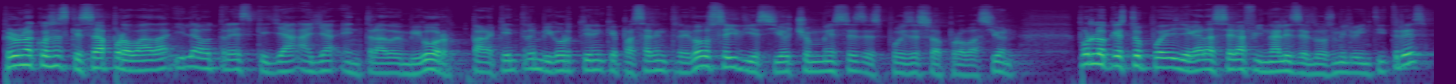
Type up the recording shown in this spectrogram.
Pero una cosa es que sea aprobada y la otra es que ya haya entrado en vigor. Para que entre en vigor tienen que pasar entre 12 y 18 meses después de su aprobación por lo que esto puede llegar a ser a finales del 2023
